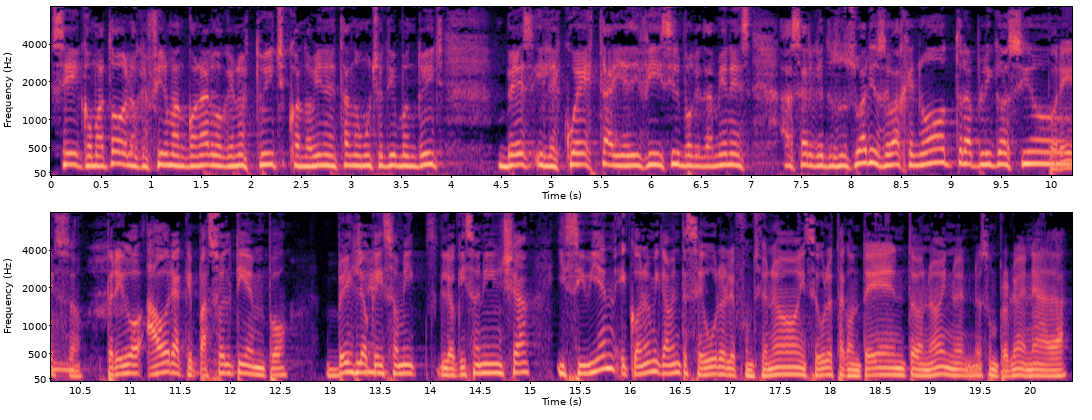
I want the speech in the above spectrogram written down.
Sí, como a todos los que firman con algo que no es Twitch, cuando vienen estando mucho tiempo en Twitch, ves y les cuesta y es difícil porque también es hacer que tus usuarios se bajen otra aplicación. Por eso. Pero digo, ahora que pasó el tiempo, ves lo que hizo Mix, lo que hizo Ninja, y si bien económicamente seguro le funcionó y seguro está contento, ¿no? Y no, no es un problema de nada.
